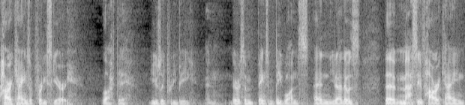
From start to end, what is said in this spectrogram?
Hurricanes are pretty scary. Like they're usually pretty big, and there have some, been some big ones. And, you know, there was the massive hurricane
